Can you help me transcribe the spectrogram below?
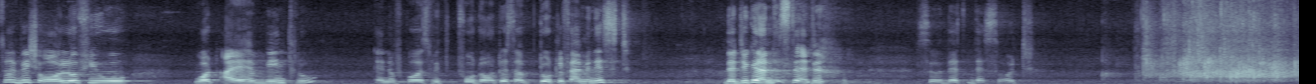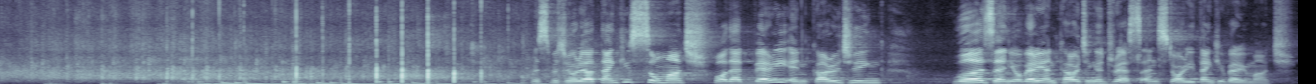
So I wish all of you what I have been through, and of course with four daughters, a total feminist, that you can understand. so that, that's what. Ms. Bajoria, thank you so much for that very encouraging words and your very encouraging address and story. Thank you very much.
